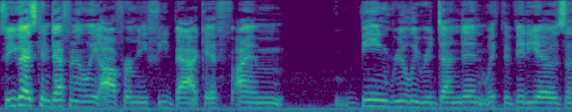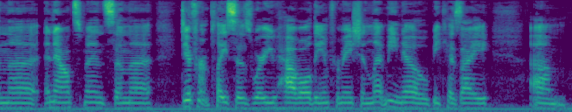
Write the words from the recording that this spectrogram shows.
So you guys can definitely offer me feedback if I'm being really redundant with the videos and the announcements and the different places where you have all the information. Let me know because I, um,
